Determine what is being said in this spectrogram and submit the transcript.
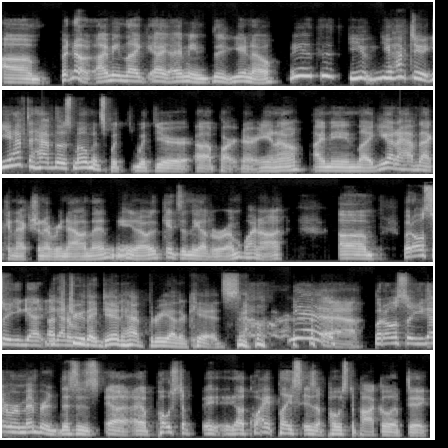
Um, but no, I mean, like, I, I mean, you know, you you have to you have to have those moments with with your uh, partner. You know, I mean, like, you got to have that connection every now and then. You know, the kids in the other room, why not? Um, but also you got you that's got true. They did have three other kids. So yeah, but also you got to remember this is uh, a post a quiet place is a post apocalyptic,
